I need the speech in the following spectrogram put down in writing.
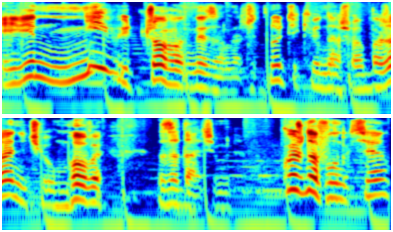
І він ні від чого не залежить. Ну тільки від нашого бажання чи умови задачами. Кожна функція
